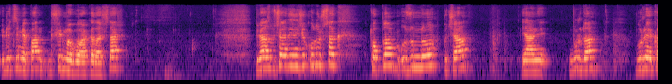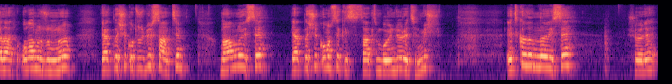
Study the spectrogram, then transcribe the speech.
üretim yapan bir firma bu arkadaşlar. Biraz bıçağı deneyecek olursak toplam uzunluğu bıçağın yani buradan buraya kadar olan uzunluğu yaklaşık 31 santim. Namlu ise yaklaşık 18 santim boyunda üretilmiş. Et kalınlığı ise şöyle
